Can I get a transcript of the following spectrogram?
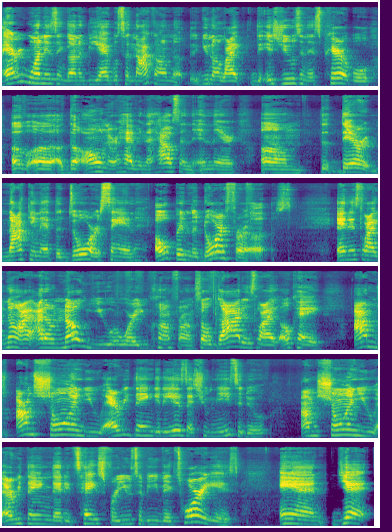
everyone isn't going to be able to knock on the you know like it's using this parable of uh the owner having the house and and they're um the, they're knocking at the door saying open the door for us. And it's like no I, I don't know you or where you come from. So god is like okay I'm I'm showing you everything it is that you need to do. I'm showing you everything that it takes for you to be victorious. And yet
